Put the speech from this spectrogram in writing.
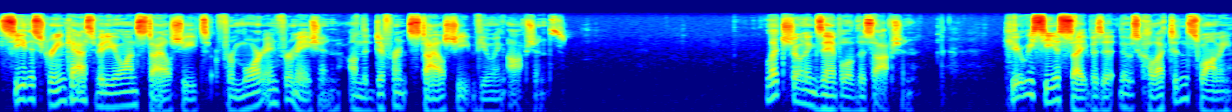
See the screencast video on style sheets for more information on the different style sheet viewing options. Let's show an example of this option. Here we see a site visit that was collected in SWAMI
